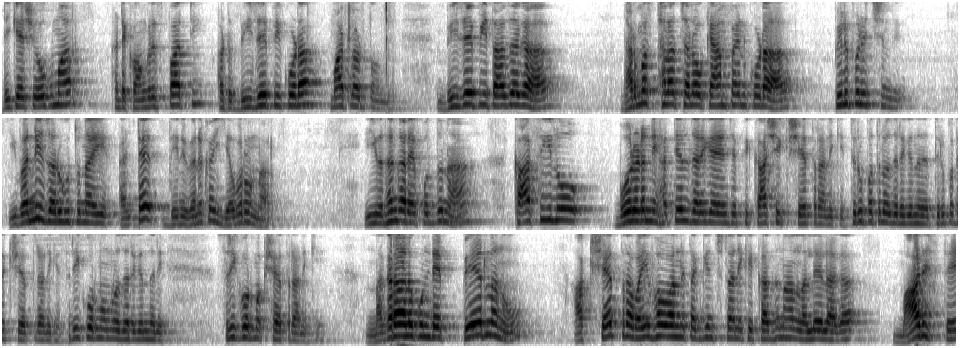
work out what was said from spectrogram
డికే శివకుమార్ అంటే కాంగ్రెస్ పార్టీ అటు బీజేపీ కూడా మాట్లాడుతోంది. బీజేపీ తాజాగా ధర్మస్థల చలో క్యాంపెయిన్ కూడా పిలుపునిచ్చింది. ఇవన్నీ జరుగుతున్నాయి అంటే దీని వెనుక ఎవరున్నారు? ఈ విధంగా రేపొద్దున కాశీలో బోలెడన్ని హత్యలు జరిగాయని చెప్పి కాశీ క్షేత్రానికి తిరుపతిలో జరిగిందని తిరుపతి క్షేత్రానికి శ్రీకూర్మంలో జరిగిందని శ్రీకూర్మ క్షేత్రానికి నగరాలకు ఉండే పేర్లను ఆ క్షేత్ర వైభవాల్ని తగ్గించడానికి కథనాలను అల్లేలాగా మారిస్తే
